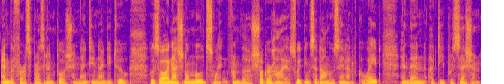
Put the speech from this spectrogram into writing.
and the first President Bush in 1992, who saw a national mood swing from the sugar high of sweeping Saddam Hussein out of Kuwait, and then a deep recession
